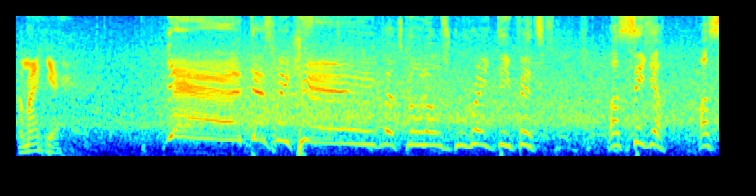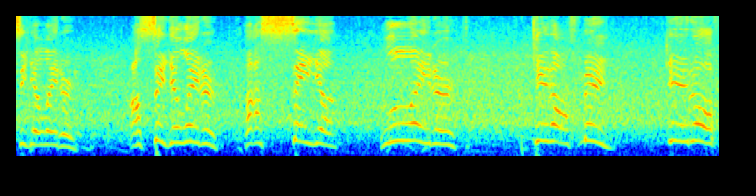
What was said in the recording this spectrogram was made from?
I'm right here. Yeah, Desmond King. Let's go. That was great defense. I'll see ya. I'll see you later. I'll see you later. I'll see you later. Get off me. Get off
